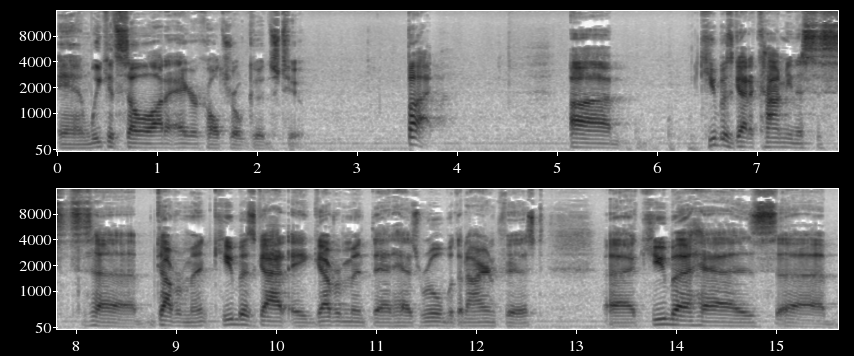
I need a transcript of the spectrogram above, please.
and we could sell a lot of agricultural goods too. But uh, Cuba's got a communist uh, government. Cuba's got a government that has ruled with an iron fist. Uh, Cuba has, uh,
